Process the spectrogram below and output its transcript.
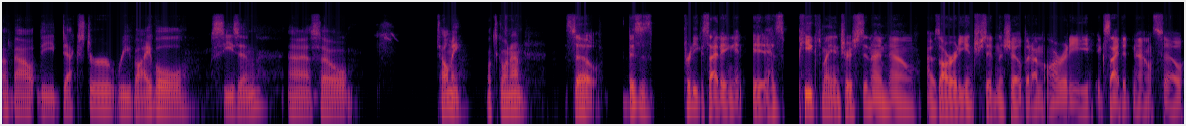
about the Dexter revival season. Uh, so tell me what's going on. So this is pretty exciting. It it has piqued my interest, and I'm now I was already interested in the show, but I'm already excited now. So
